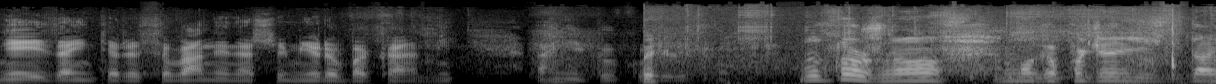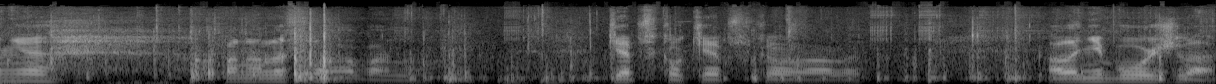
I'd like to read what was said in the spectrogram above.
nie jest zainteresowany naszymi robakami, ani kukurydzą. No cóż, no mogę podzielić zdanie pana Lesława. No. Kiepsko, kiepsko, ale, ale nie było źle.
